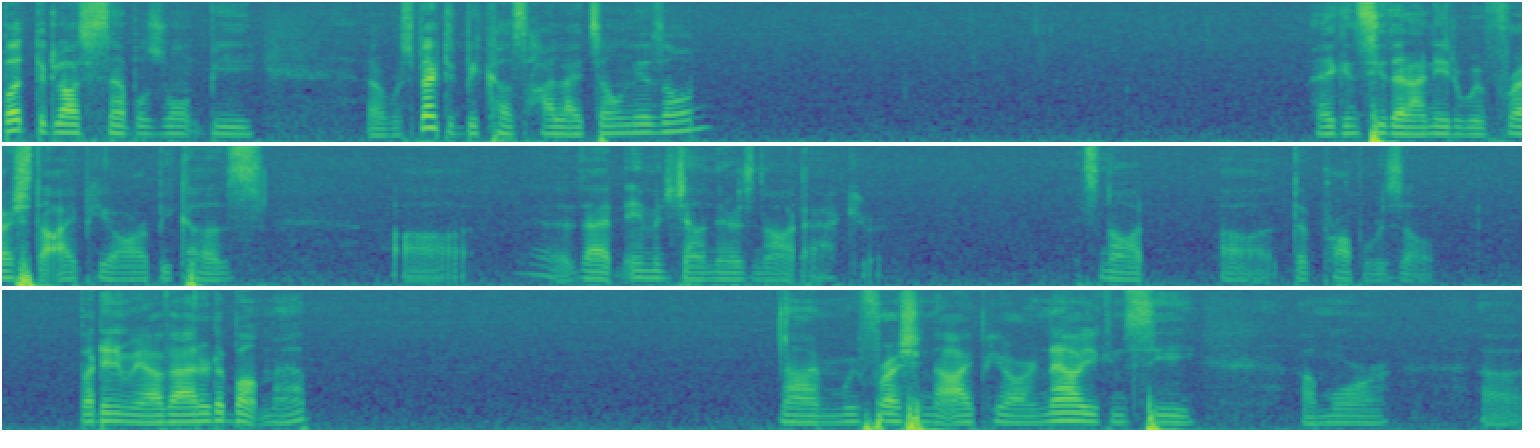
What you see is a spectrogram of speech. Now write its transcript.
but the glossy samples won't be uh, respected because highlights only is on. And you can see that I need to refresh the IPR because uh, that image down there is not accurate. It's not uh, the proper result but anyway, I've added a bump map. Now I'm refreshing the IPR. Now you can see uh, more uh,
